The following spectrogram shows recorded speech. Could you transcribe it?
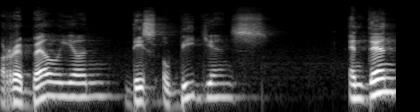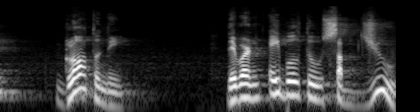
rebellion, disobedience, and then gluttony. They weren't able to subdue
